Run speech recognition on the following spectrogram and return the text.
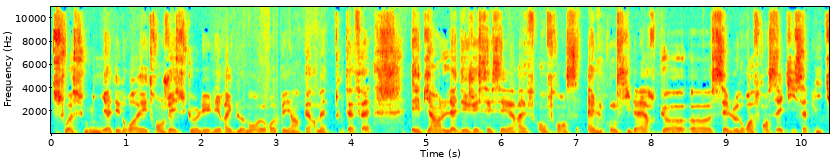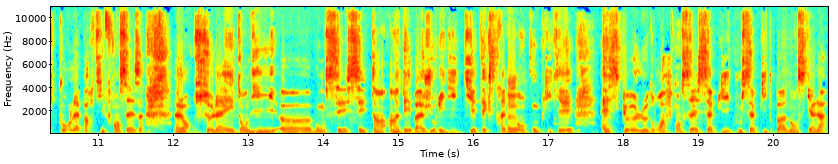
soient soumis à des droits étrangers, ce que les, les règlements européens permettent tout à fait, eh bien la DGCCRF en France, elle considère que euh, c'est le droit français qui s'applique pour la partie française. Alors cela étant dit, euh, bon c'est un, un, débat juridique qui est extrêmement mmh. compliqué. Est-ce que le droit français s'applique ou s'applique pas dans ce cas-là?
